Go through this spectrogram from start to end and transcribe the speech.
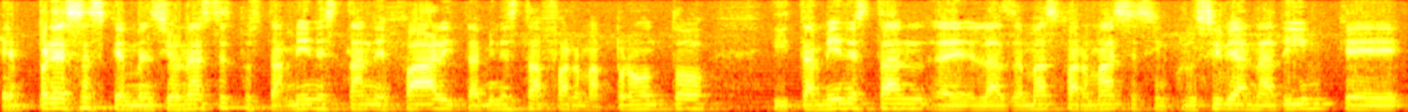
empresas que mencionaste, pues también está Nefar y también está Farmapronto y también están eh, las demás farmacias, inclusive Anadim, que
